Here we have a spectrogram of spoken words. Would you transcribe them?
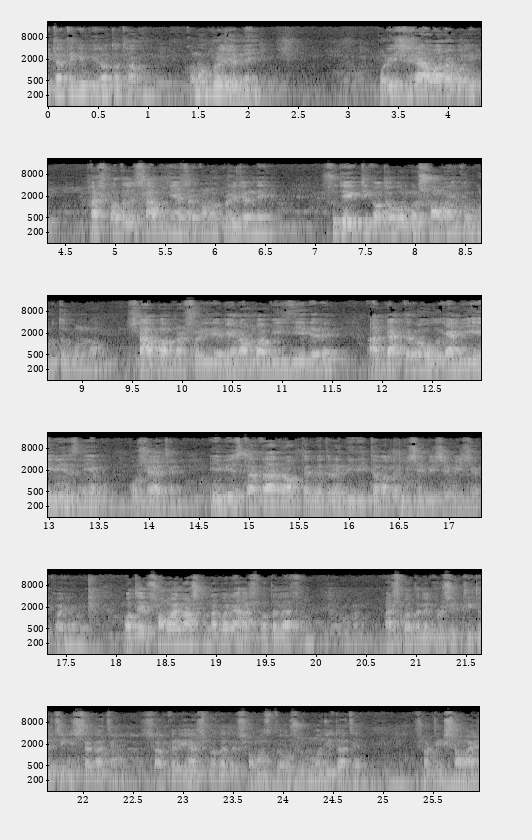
এটা থেকে বিরত থাকুন, কোনো প্রয়োজন নেই। পরিশেষে আবারও বলি, হাসপাতালে সাপ নিয়ে আসার কোনো প্রয়োজন নেই। শুধু একটি কথা বলব, সময় খুব গুরুত্বপূর্ণ। সাপ আপনার শরীরে ভেনম বা বিষ দিয়ে দেবে, আর ডাক্তারবাবু অ্যাবি এবিএস নিয়ে বসে আছেন। বিষটা তার রক্তের ভেতরে দিয়ে দিতে পারলে বিষে বিষে বিষে ক্ষয় হবে। অতএব সময় নষ্ট না করে হাসপাতালে আসুন। হাসপাতালে প্রশিক্ষিত চিকিৎসক আছেন সরকারি হাসপাতালে সমস্ত ওষুধ মজুদ আছে। সঠিক সময়ে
